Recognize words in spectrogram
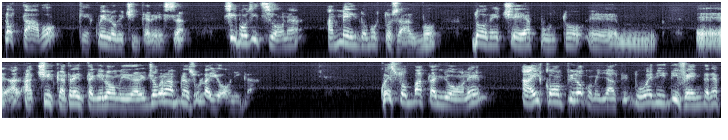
L'ottavo, che è quello che ci interessa, si posiziona a Meldo Portosalvo dove c'è appunto ehm, eh, a, a, circa 30 km da Reggio Calabria sulla Ionica. Questo battaglione ha il compito, come gli altri due, di difendere,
